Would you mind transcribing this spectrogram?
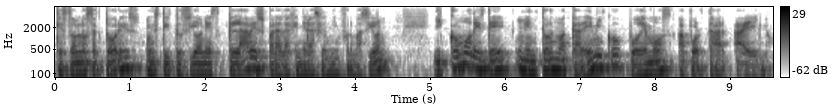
que son los actores o instituciones claves para la generación de información y cómo desde un entorno académico podemos aportar a ello.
